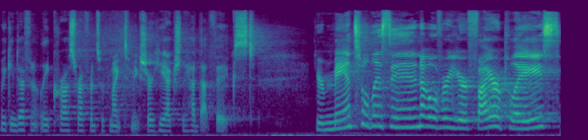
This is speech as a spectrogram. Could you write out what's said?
we can definitely cross-reference with Mike to make sure he actually had that fixed. Your mantle is in over your fireplace.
